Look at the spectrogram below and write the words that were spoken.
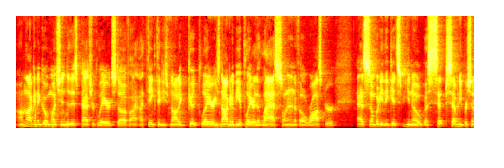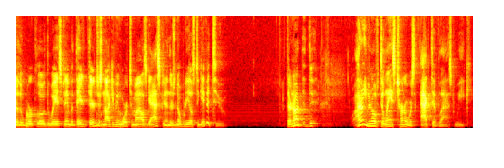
I'm not going to go much into this Patrick Laird stuff. I, I think that he's not a good player. He's not going to be a player that lasts on an NFL roster as somebody that gets you know a seventy percent of the workload the way it's been, but they they're just not giving work to Myles Gaskin, and there's nobody else to give it to. They're not. They're, I don't even know if De'Lance Turner was active last week.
